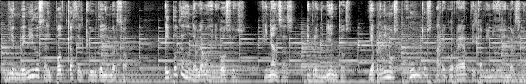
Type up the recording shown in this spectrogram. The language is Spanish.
Bienvenidos al podcast del Club del Inversor, el podcast donde hablamos de negocios, finanzas, emprendimientos y aprendemos juntos a recorrer el camino de la inversión.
